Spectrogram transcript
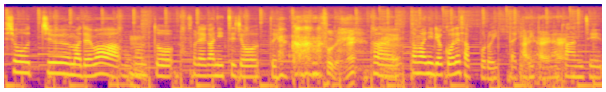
小中まではもう本当それが日常というか、そうだよね。はい、たまに旅行で札幌行ったりみたいな感じ、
